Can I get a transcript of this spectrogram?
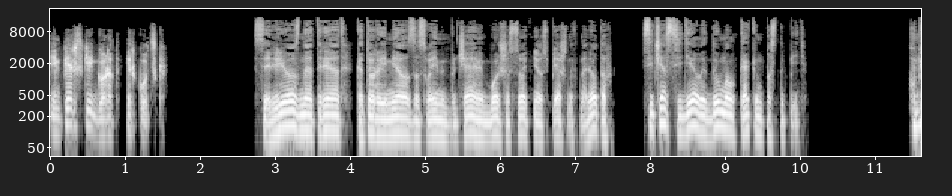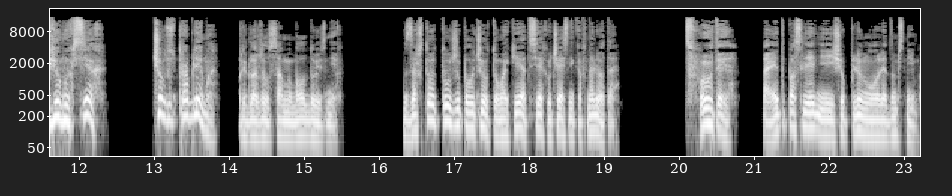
Имперский город Иркутск. Серьезный отряд, который имел за своими плечами больше сотни успешных налетов, сейчас сидел и думал, как им поступить. «Убьем их всех! В чем тут проблема?» — предложил самый молодой из них. За что тут же получил тумаки от всех участников налета. «Тьфу ты!» А это последний еще плюнул рядом с ним.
